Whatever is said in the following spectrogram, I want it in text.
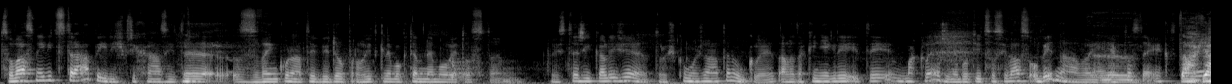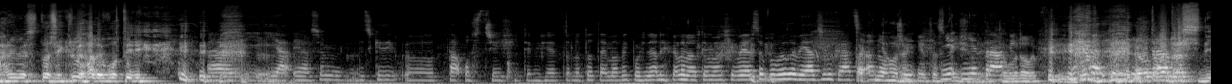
Co vás nejvíc trápí, když přicházíte zvenku na ty videoprohlídky nebo k těm nemovitostem? Vy jste říkali, že trošku možná ten úklid, ale taky někdy i ty makléři, nebo ty, co si vás objednávají. Jak to, jste, jak to tak je? já nevím, jestli to řeknu já, nebo ty. Eh, já, já jsem vždycky uh, ta ostřejší, takže tohleto téma bych možná nechala na Tomášovi. Já se pouze vyjádřím krátce. Tak ano, ho řekněte spíš, mě, mě trápí, to bude lepší. je drsný.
